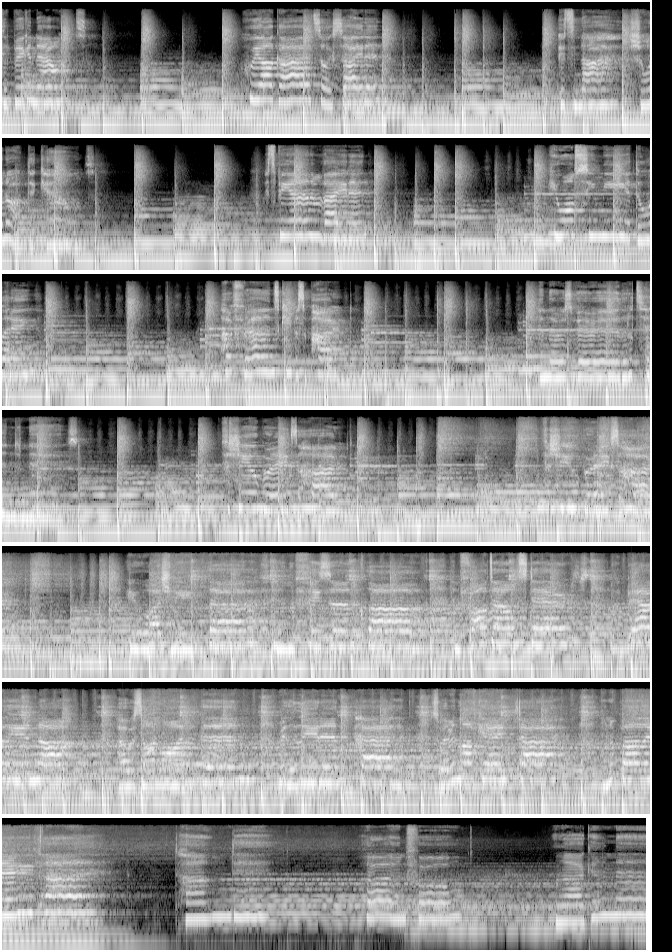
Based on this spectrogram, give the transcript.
the big announce. We all got so excited. It's not showing up. I can't.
